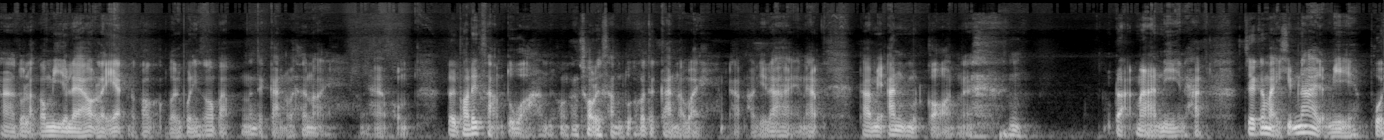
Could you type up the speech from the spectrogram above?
อ่าตัวหลักก็มีอยู่แล้วอะไรเงี้ยแล้วก็ตัวพวกนี้ก็แบบน่าจะกันไว้สักหน่อยนะครับผมโดยเฉพาะเลขสามตัวมีค่อนข้างชอบเลขสามตัวก็จะกันเอาไว้นะครับเท่าที่ได้นะครับ ถ้ามีอันหมดก่อนนะ ประมาณนี้นะครับ เจอกันใหม่คลิปหน้าจะมีโพย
